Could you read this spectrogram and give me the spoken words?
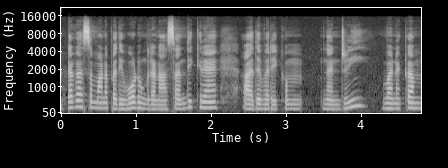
அட்டகாசமான பதிவோடு உங்களை நான் சந்திக்கிறேன். அது வரைக்கும் நன்றி வணக்கம்.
